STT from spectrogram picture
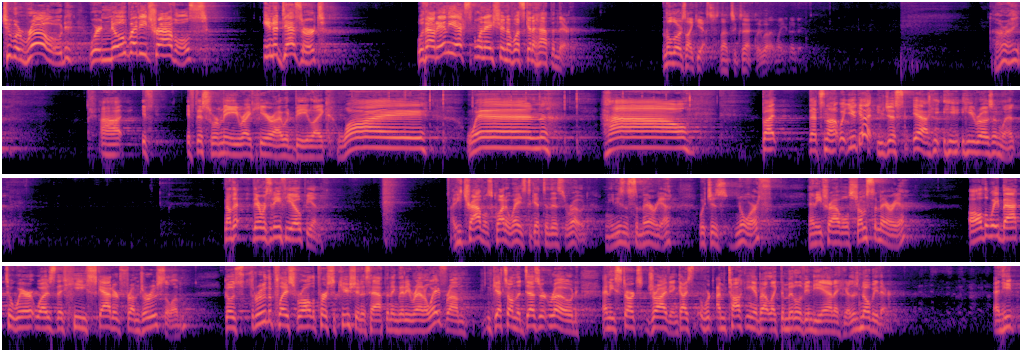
to a road where nobody travels in a desert without any explanation of what's going to happen there? And the Lord's like, Yes, that's exactly what I want you to do. All right. Uh, if, if this were me right here, I would be like, why, when, how? But that's not what you get. You just, yeah, he, he, he rose and went. Now, there was an Ethiopian. He travels quite a ways to get to this road. I mean, he's in Samaria, which is north, and he travels from Samaria all the way back to where it was that he scattered from Jerusalem, goes through the place where all the persecution is happening that he ran away from, gets on the desert road, and he starts driving. Guys, I'm talking about like the middle of Indiana here. There's nobody there. And he,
